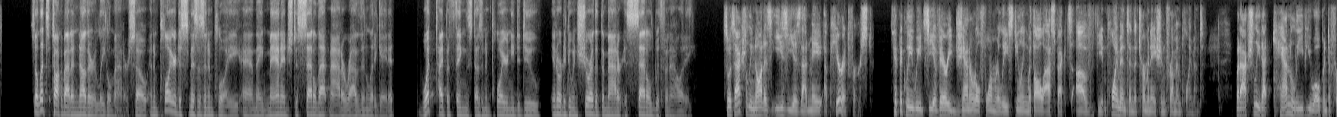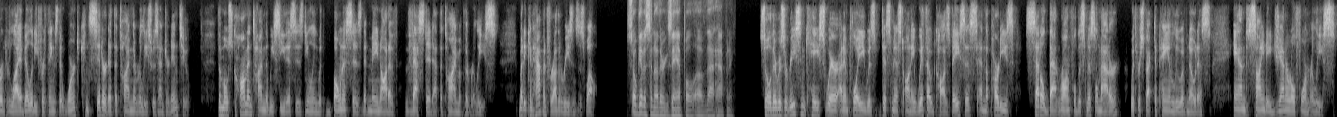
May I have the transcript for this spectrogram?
So let's talk about another legal matter. So an employer dismisses an employee and they manage to settle that matter rather than litigate it. What type of things does an employer need to do in order to ensure that the matter is settled with finality? So it's actually not as easy as that may appear at first. Typically, we'd see a very general form release dealing with all aspects of the employment and the termination from employment. But actually, that can leave you open to further liability for things that weren't considered at the time the release was entered into. The most common time that we see this is dealing with bonuses that may not have vested at the time of the release, but it can happen for other reasons as well. So, give us another example of that happening. So, there was a recent case where an employee was dismissed on a without cause basis, and the parties settled that wrongful dismissal matter with respect to pay in lieu of notice and signed a general form release.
